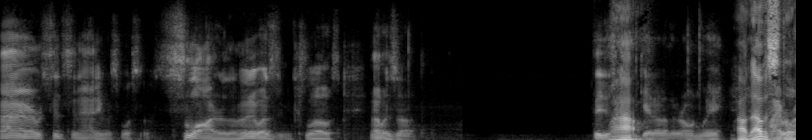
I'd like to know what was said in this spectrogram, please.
I remember Cincinnati was supposed to slaughter them. It wasn't close. That was uh they just Wow. couldn't get out of their own way. Wow, that was I a little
